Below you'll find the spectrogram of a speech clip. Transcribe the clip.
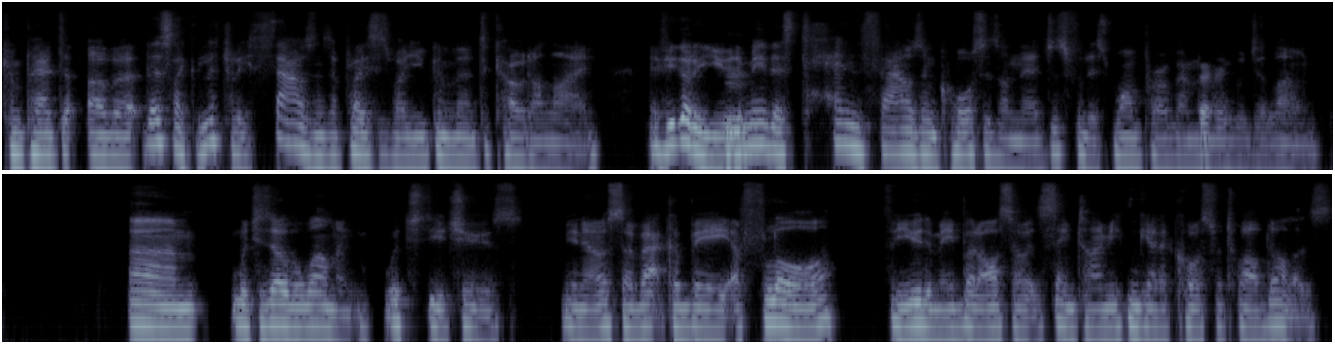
compared to other, there's like literally thousands of places where you can learn to code online. If you go to hmm. Udemy, mm. there's 10,000 courses on there just for this one programming language alone, um, which is overwhelming. Which do you choose? You know, so that could be a flaw for Udemy, but also at the same time, you can get a course for $12.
